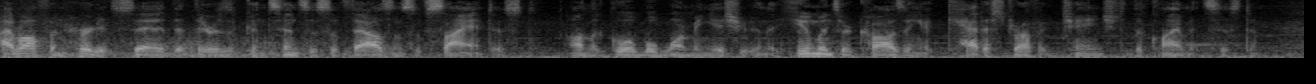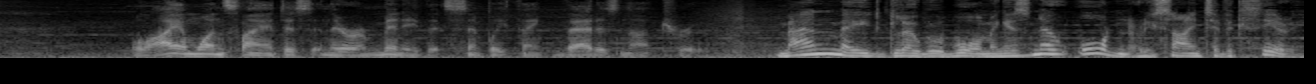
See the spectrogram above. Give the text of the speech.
I've often heard it said that there is a consensus of thousands of scientists on the global warming issue and that humans are causing a catastrophic change to the climate system. Well, I am one scientist, and there are many that simply think that is not true. Man-made global warming is no ordinary scientific theory.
